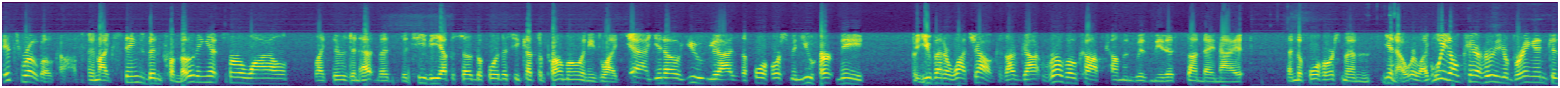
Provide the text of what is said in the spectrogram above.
it's RoboCop," and like Sting's been promoting it for a while. Like there's an the, the TV episode before this, he cuts a promo and he's like, "Yeah, you know, you, you guys, the Four Horsemen, you hurt me, but you better watch out because I've got RoboCop coming with me this Sunday night." and the Four Horsemen, you know, were like, we don't care who you're bringing because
